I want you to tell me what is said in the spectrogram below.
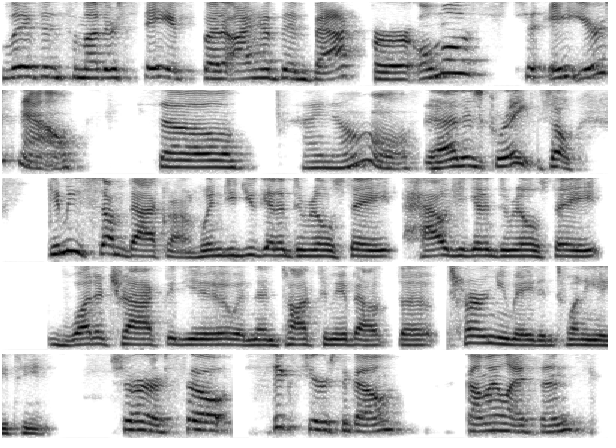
lived in some other states, but I have been back for almost eight years now. So I know. That is great. So give me some background. When did you get into real estate? How did you get into real estate? What attracted you and then talk to me about the turn you made in 2018 sure so six years ago got my license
